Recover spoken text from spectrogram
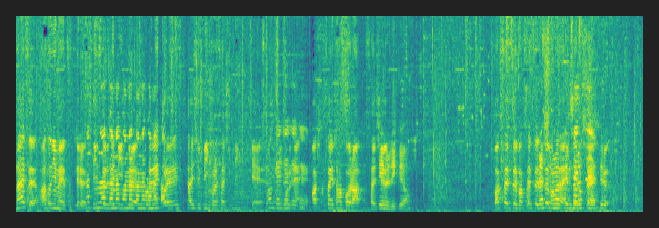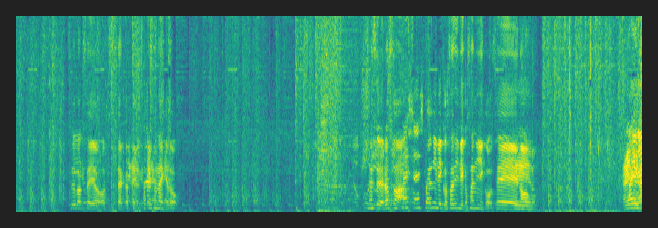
ナイス、あと2枚映ってる。なピンクルでピンなかなかなかなかこれね、これ、最終ピン、これ最終ピン来て。オッケーオッケーオッケーこれねバックサイド箱裏、最終セールで。いくよ。バックサイド2、バックサイド2、フラッシュもらってる、フバックサイラッシュもらってる。ド2、バックサイド、落ち着いたかった。最初ないけど。ナイス、ラストワン。ナイスナイス3人で行こう、3人で行こう、3人で行こう。せせーーのの。。はい、ナイス。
